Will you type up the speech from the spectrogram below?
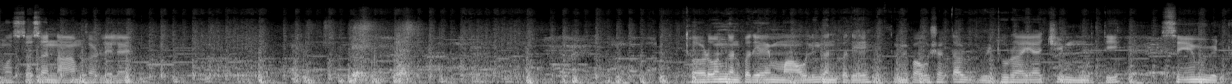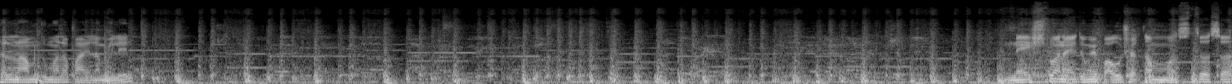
मस्त असं नाम काढलेलं आहे. थर्ड वन गणपती आहे. माऊली गणपती आहे. तुम्ही पाहू शकता विठुरायाची मूर्ती. सेम विठ्ठल नाम तुम्हाला पाहायला मिळेल. नेक्स्ट पण आहे तुम्ही पाहू शकता मस्त असं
